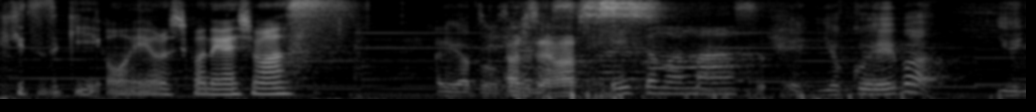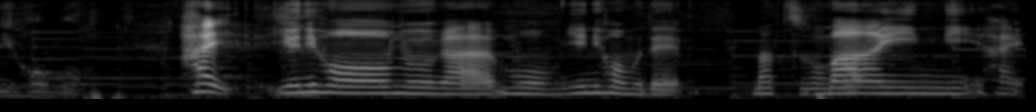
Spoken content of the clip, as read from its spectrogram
引き続き応援よろしくお願いします。ありがとうございまますす。いいと思います。えよく言えばユニフォームをはい、ユニフォームがもうユニフォームで松尾も満員に、はい、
